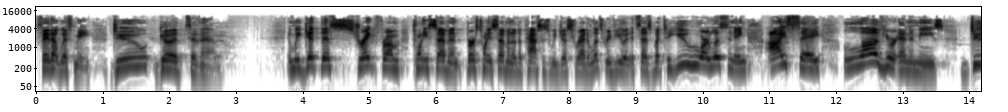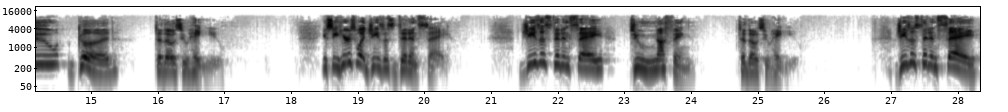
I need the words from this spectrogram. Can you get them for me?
Say that with me. Do good to them. And we get this straight from 27, verse 27 of the passage we just read. And let's review it. It says, But to you who are listening, I say, love your enemies, do good to those who hate you. You see, here's what Jesus didn't say Jesus didn't say, do nothing to those who hate you. Jesus didn't say,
